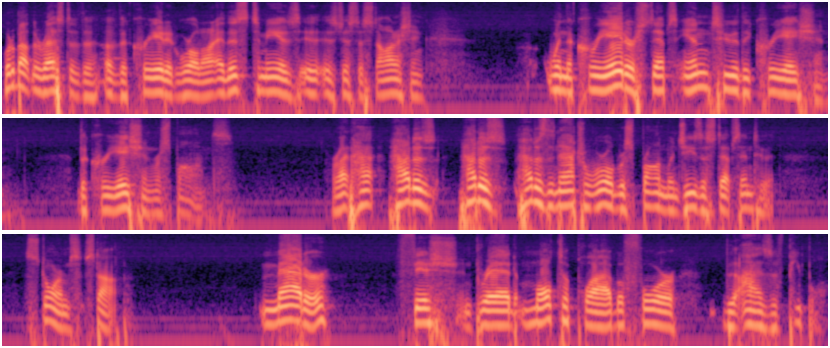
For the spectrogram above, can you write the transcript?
What about the rest of the, of the created world? This to me is, is, is just astonishing. When the Creator steps into the creation, the creation responds. Right? How, how, does, how does, how does the natural world respond when Jesus steps into it? Storms stop. Matter, fish and bread, multiply before the eyes of people.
